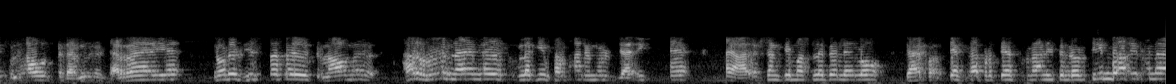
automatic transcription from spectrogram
चुनाव डर डर रहे हैं ये। इन्होंने जिस तरह से चुनाव में हर रोज नए नए लगी फरमान उन्होंने जारी किए हैं। चाहे आरक्षण के मसले पे ले लो चाहे प्रत्यक्ष अप्रत्यक्ष प्रणाली से ले लो तीन बार इन्होंने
